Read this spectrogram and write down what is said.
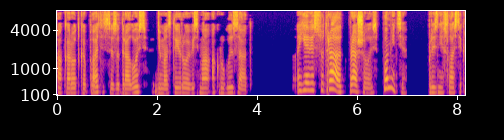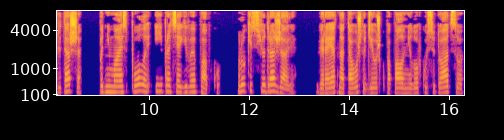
а короткое платьице задралось, демонстрируя весьма округлый зад. «Я ведь с утра отпрашивалась, помните?» произнесла секретарша, поднимаясь с пола и протягивая папку. Руки Сью дрожали, вероятно, от того, что девушка попала в неловкую ситуацию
